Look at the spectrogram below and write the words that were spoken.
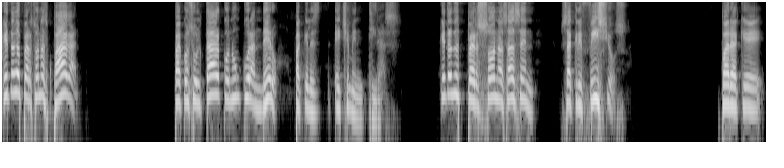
¿Qué tantas personas pagan para consultar con un curandero para que les eche mentiras? ¿Qué tantas personas hacen sacrificios para que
